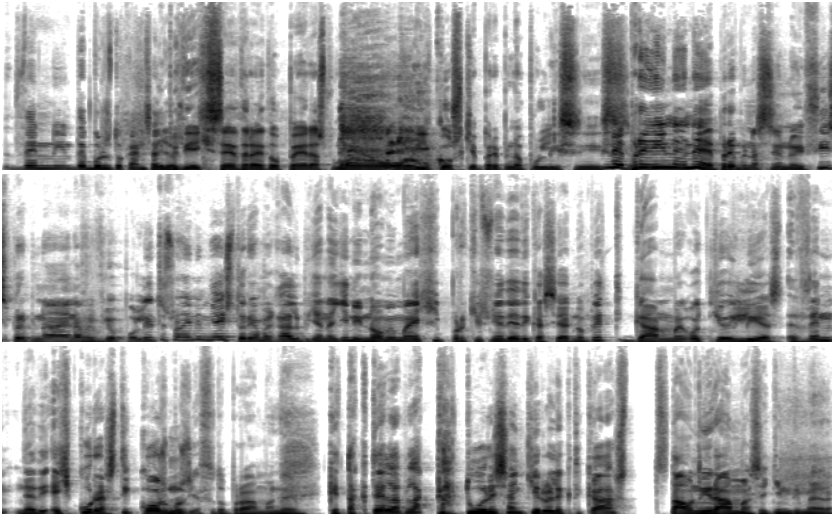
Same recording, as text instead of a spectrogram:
δεν, δεν μπορείς να το κάνεις αλλιώς. Επειδή έχεις έδρα εδώ πέρα, ας πούμε, ο, ο οίκος και πρέπει να πουλήσεις. Ναι, πρέ, είναι, ναι, πρέπει να συνεννοηθείς, πρέπει να ένα βιβλίο πολύ. Τέλος πάντων, Είναι μια ιστορία μεγάλη που για να γίνει νόμιμα έχει προκύψει μια διαδικασία την οποία την κάνουμε εγώ και ο Ηλίας. Δεν, δηλαδή έχει κουραστεί κόσμος για αυτό το πράγμα. Ναι. Και τα κτέλα απλά κατούρισαν κυριολεκτικά στα όνειρά μας εκείνη τη μέρα.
